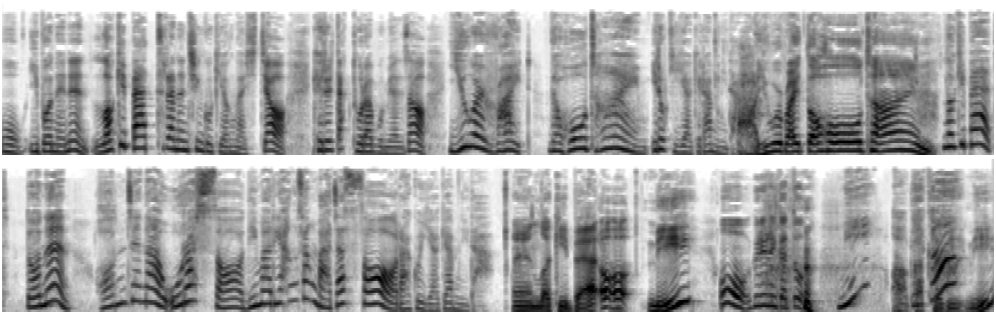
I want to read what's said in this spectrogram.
어, 이번에는 Lucky Bat라는 친구 기억나시죠? 걔를 딱 돌아보면서 You were right the whole time 이렇게 이야기를 합니다. Ah, you were right the whole time. Lucky Bat, 너는 언제나 옳았어. 네 말이 항상 맞았어. 라고 이야기합니다. And Lucky Bat. Oh, oh me? 어, 그러니까 또 Me? 아, 내가? 갑자기 me?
